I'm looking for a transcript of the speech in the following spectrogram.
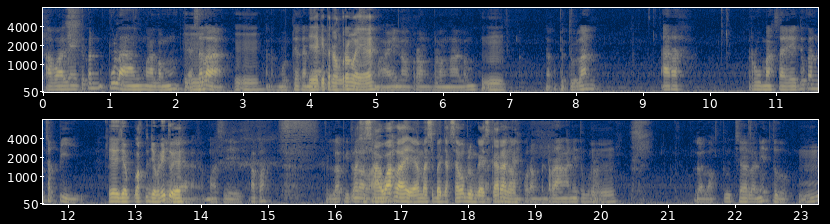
awalnya itu kan pulang malam biasalah. Mm-mm. anak muda kan ya. kita nongkrong lah ya. Main nongkrong pulang malam. Mm-mm. nah kebetulan arah rumah saya itu kan sepi. Ya jam, waktu zaman itu ya. Iya, masih apa gelap itu masih lah, sawah lah ya masih banyak sawah belum kayak sekarang ya. kurang, kurang penerangan itu kurang. Mm-mm. lah waktu jalan itu Mm.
